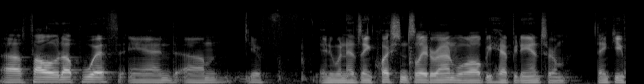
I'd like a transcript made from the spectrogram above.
uh, followed up with, and um, if anyone has any questions later on, we'll all be happy to answer them. Thank you.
